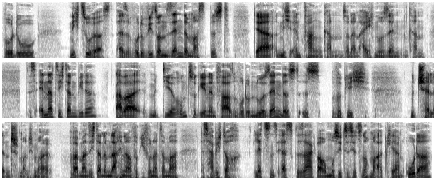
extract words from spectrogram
wo du nicht zuhörst. Also wo du wie so ein Sendemast bist, der nicht empfangen kann, sondern eigentlich nur senden kann. Das ändert sich dann wieder, aber mit dir umzugehen in Phasen, wo du nur sendest, ist wirklich eine Challenge manchmal. Weil man sich dann im Nachhinein auch wirklich wundert, sag mal, das habe ich doch letztens erst gesagt, warum muss ich das jetzt nochmal erklären? Oder,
